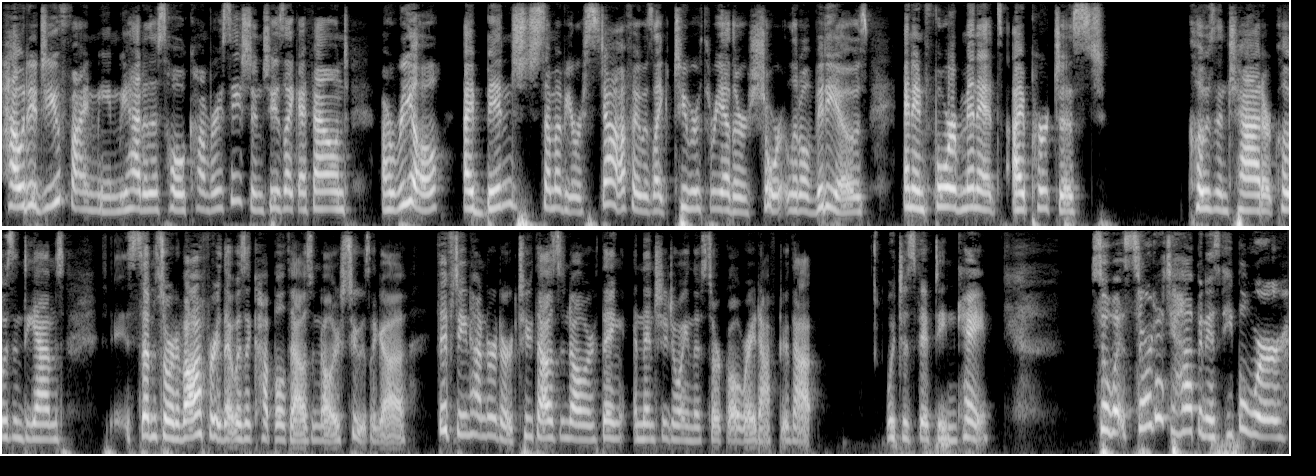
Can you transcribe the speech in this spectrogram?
how did you find me? And we had this whole conversation. She's like, I found a reel. I binged some of your stuff. It was like two or three other short little videos. And in four minutes, I purchased close in chat or close in DMs some sort of offer that was a couple thousand dollars too. It was like a fifteen hundred or two thousand dollar thing, and then she joined the circle right after that, which is fifteen k. So what started to happen is people were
